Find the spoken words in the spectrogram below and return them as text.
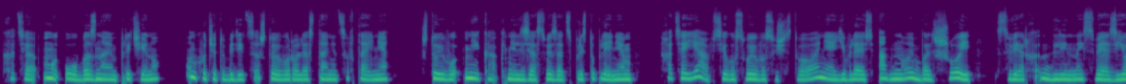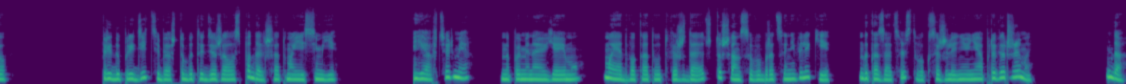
хотя мы оба знаем причину. Он хочет убедиться, что его роль останется в тайне, что его никак нельзя связать с преступлением, хотя я, в силу своего существования, являюсь одной большой, сверхдлинной связью. Предупредить тебя, чтобы ты держалась подальше от моей семьи. Я в тюрьме, напоминаю я ему. Мои адвокаты утверждают, что шансы выбраться невелики. Доказательства, к сожалению, неопровержимы. Да.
